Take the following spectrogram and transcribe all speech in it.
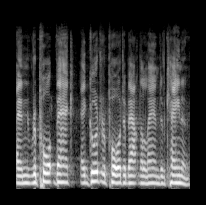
and report back a good report about the land of Canaan.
